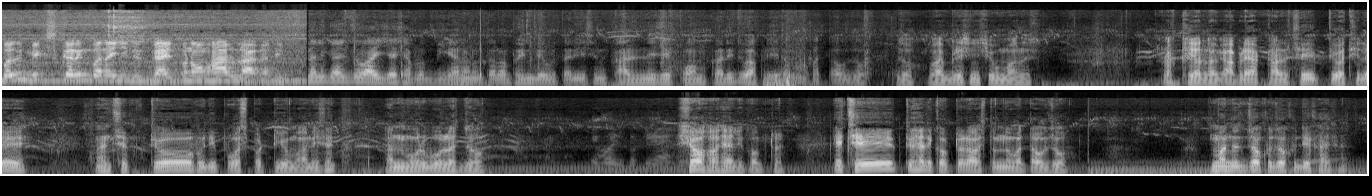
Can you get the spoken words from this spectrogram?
બધું મિક્સ કરીને બનાવી દીધું ગાય પણ આમ સારું લાગે છે. ફાઇનલી ગાય જો આવી જશે આપણે બિયારણ ઉતારો ભાઈને બે ઉતારીએ છીએ ને કાલની જે કોમ કરી હતું આપણે એ તો બતાવું જો. જો વાઇબ્રેશન શું મારે આખી અલગ આપણે આ કાલ છે ત્યાંથી લઈએ લે અને છેક ત્યો સુધી પોસ્ટ પટ્ટીઓ મારી છે. અને મોર બોલ જ જો. શો હ હેલિકોપ્ટર? એ છેક તો હેલિકોપ્ટર આવે તમને બતાવું, જો. મને જોખું જોખું દેખાય છે.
